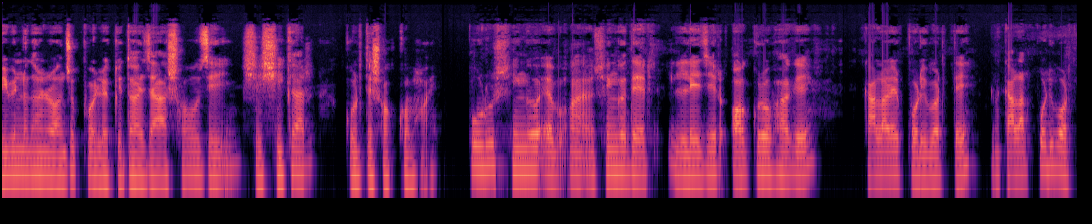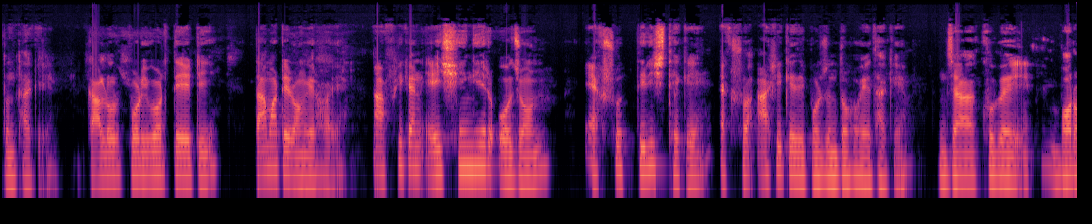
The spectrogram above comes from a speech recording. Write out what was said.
বিভিন্ন ধরনের রঞ্জক পরিলক্ষিত হয় যা সহজেই সে শিকার করতে সক্ষম হয়। পুরুষ সিংহ এবং সিংহদের লেজের অগ্রভাগে কালারের পরিবর্তে, কালার পরিবর্তন থাকে। কালোর পরিবর্তে এটি তামাটে রঙের হয়। আফ্রিকান এই সিংহের ওজন একশো তিরিশ থেকে একশো আশি কেজি পর্যন্ত হয়ে থাকে, যা খুবই বড়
